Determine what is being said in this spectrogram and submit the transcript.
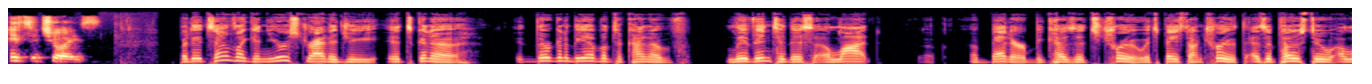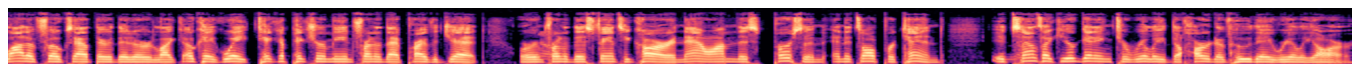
it's a choice. But it sounds like in your strategy it's gonna they're gonna be able to kind of live into this a lot better because it's true it's based on truth as opposed to a lot of folks out there that are like okay wait take a picture of me in front of that private jet or in no. front of this fancy car and now i'm this person and it's all pretend it sounds like you're getting to really the heart of who they really are.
